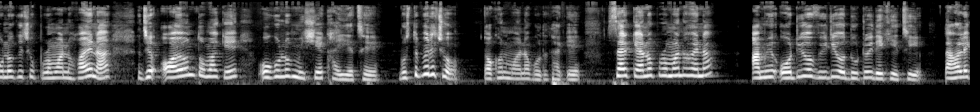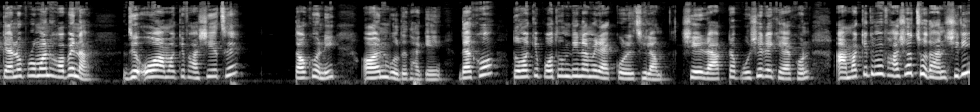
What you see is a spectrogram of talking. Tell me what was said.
কোনো কিছু প্রমাণ হয় না যে অয়ন তোমাকে ওগুলো মিশিয়ে খাইয়েছে। বুঝতে পেরেছ? তখন ময়না বলতে থাকে, স্যার, কেন প্রমাণ হয় না? আমি অডিও ভিডিও দুটোই দেখিয়েছি, তাহলে কেন প্রমাণ হবে না যে ও আমাকে ফাঁসিয়েছে? তখনই অয়ন বলতে থাকে, দেখো, তোমাকে প্রথম দিন আমি র্যাক করেছিলাম, সেই রাগটা পুষে রেখে এখন আমাকে তুমি ফাঁসাচ্ছ ধানসিঁড়ি?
